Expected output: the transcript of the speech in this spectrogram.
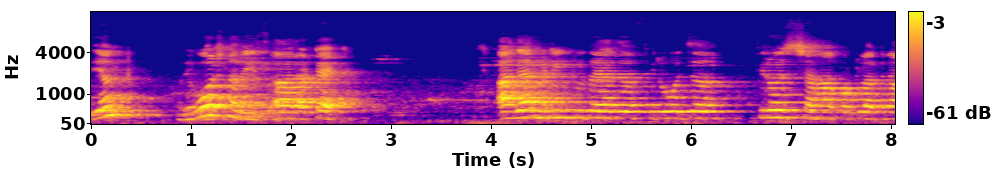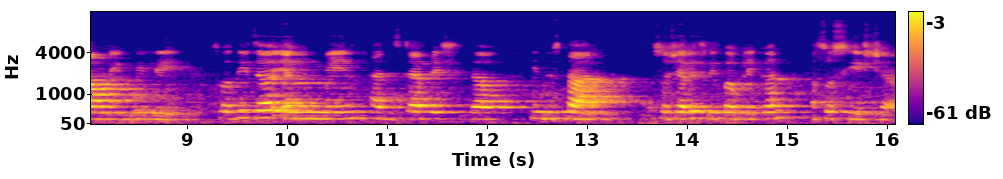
young revolutionaries are attacked and they are meeting to the a Firoz, uh, Firoz Shah Kotla ground in Delhi. So these uh, young men had established the Hindustan Socialist Republican Association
